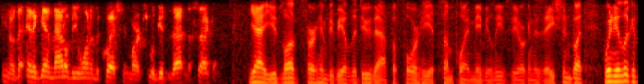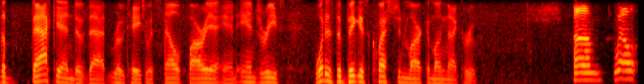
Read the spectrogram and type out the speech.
you know, and again, that'll be one of the question marks. We'll get to that in a second. Yeah, you'd love for him to be able to do that before he at some point maybe leaves the organization. But when you look at the back end of that rotation with Snell, Faria, and Andriese, what is the biggest question mark among that group? Um, well,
